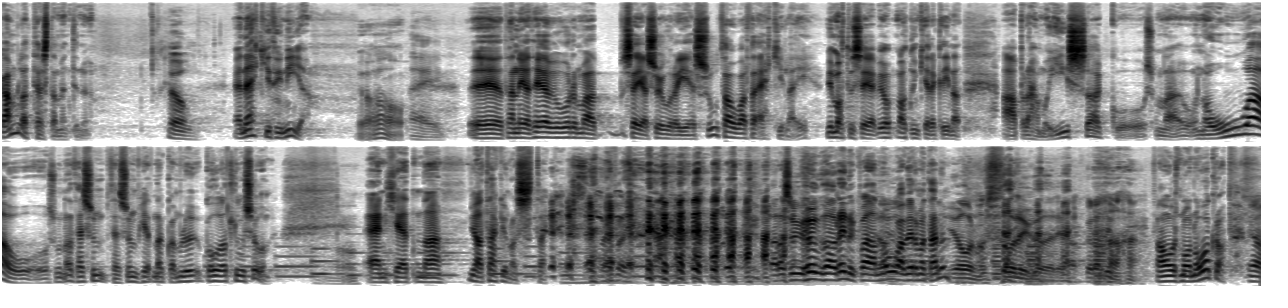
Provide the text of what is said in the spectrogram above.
gamla testamentinu, Já. en ekki því nýja. Já, Nei. Eh, Þannig að þegar við vorum að segja sögur af Jésu, þá var það ekki í lagi. Við máttum segja, við máttum gera grína Abraham og Ísak og, svona, og Nóa og svona þessum, þessum hérna gamlu góðallugu sögum. En hérna, já, takk Jónas, takk. Bara svo við höfum þá á reynu hvaða Nóa við erum að tala um. Jónas, þú er góður. Fáum við smá Nóa-kropp. Já.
